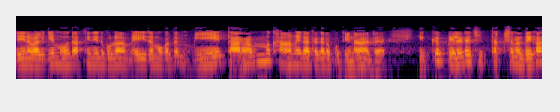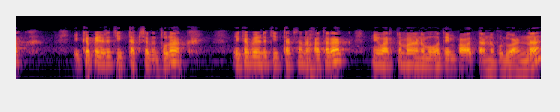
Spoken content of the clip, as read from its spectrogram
ලේන වලිගේ මෝදක් හිඳින්න පුළුවන් වෙයිද මොකද මේ තරම්ම කාමයේ ගත කරපු කෙනාට එක පෙළට චිත්තක්ෂණ දෙකක් එක පෙළට චිත්තක්ෂණ තුනක් එක පෙළට චිත්තක්ෂණ හතරක් මේ වර්තමාන මොහොතෙන් පවත්වන්න පුළුවන් නම්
